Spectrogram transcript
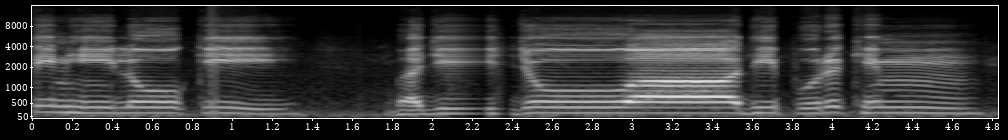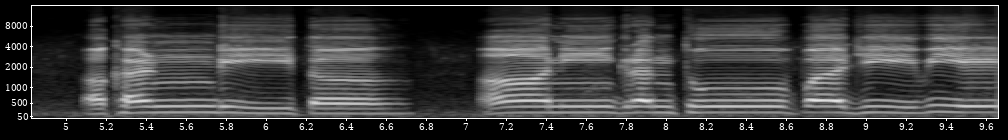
तिन्ही लोकी। भजिजो आधिपुरखिम अखंडित आणि ग्रंथोपजीविये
